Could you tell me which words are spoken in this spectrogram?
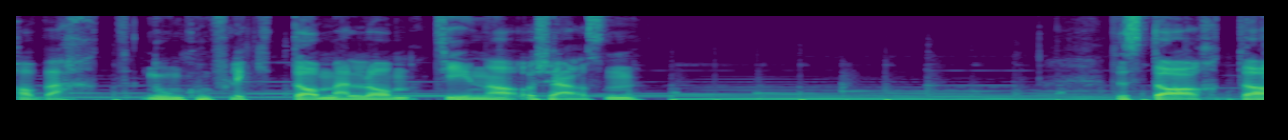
har vært noen konflikter mellom Tina og kjæresten. Det starta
